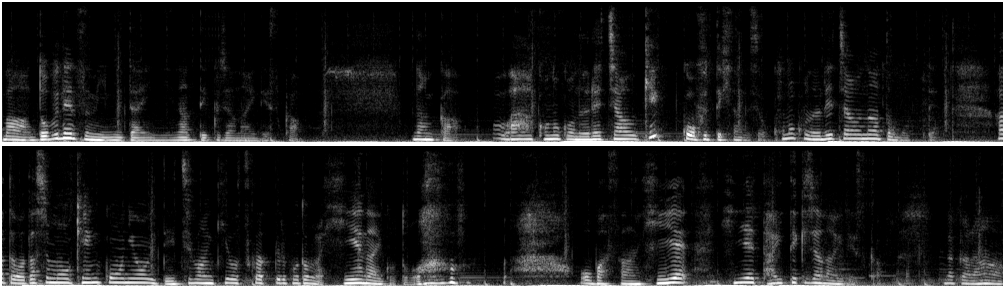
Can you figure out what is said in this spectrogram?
まあドブネズミみたいになっていくじゃないですか。なんかわあこの子濡れちゃう。結構降ってきたんですよ。この子濡れちゃうなと思ってあと私も健康において一番気を使ってることが冷えないこと。おばさん冷え冷え大敵じゃないですか。だから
